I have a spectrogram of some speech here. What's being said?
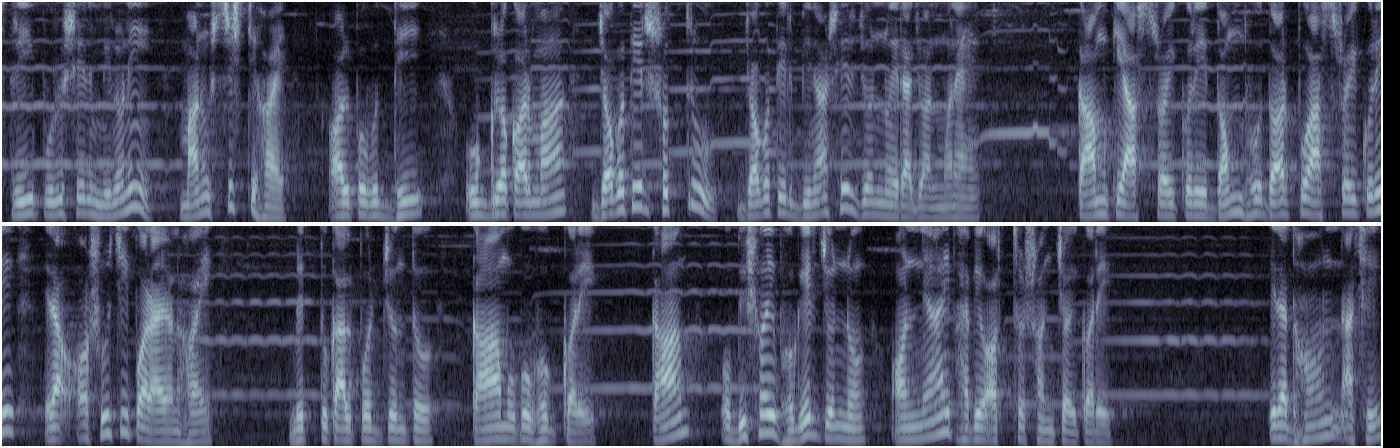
স্ত্রী পুরুষের মিলনে মানুষ সৃষ্টি হয়, অল্পবুদ্ধি, উগ্রকর্মা জগতের শত্রু, জগতের বিনাশের জন্য এরা জন্ম নেয়। কামকে আশ্রয় করে, দম্ভ দর্প আশ্রয় করে এরা অসুচি পরায়ণ হয়। মৃত্যুকাল পর্যন্ত কাম উপভোগ করে। কাম ও বিষয় ভোগের জন্য অন্যায়ভাবে অর্থ সঞ্চয় করে। এরা ধন আছে,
